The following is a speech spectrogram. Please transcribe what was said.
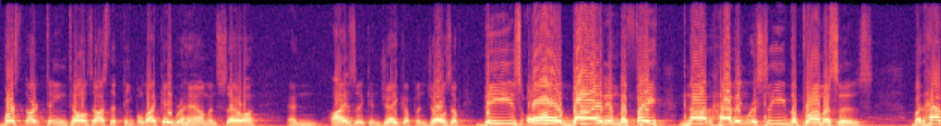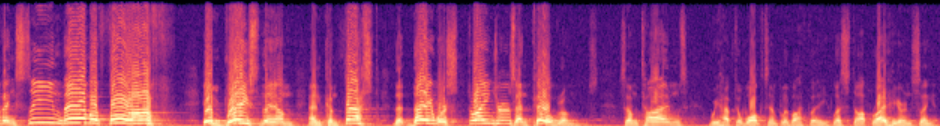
Verse 13 tells us that people like Abraham and Sarah and Isaac and Jacob and Joseph, these all died in the faith, not having received the promises, but having seen them afar off, embraced them and confessed that they were strangers and pilgrims. Sometimes we have to walk simply by faith. Let's stop right here and sing it.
